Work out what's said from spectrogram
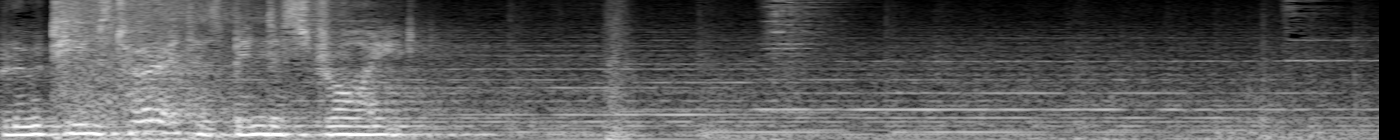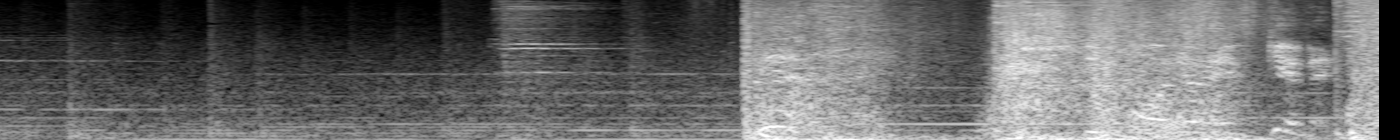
Blue team's turret has been destroyed. Order is given.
